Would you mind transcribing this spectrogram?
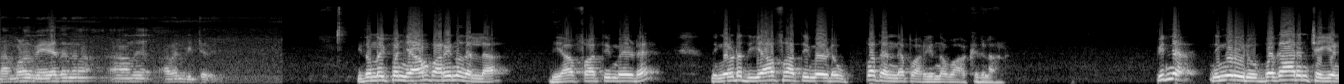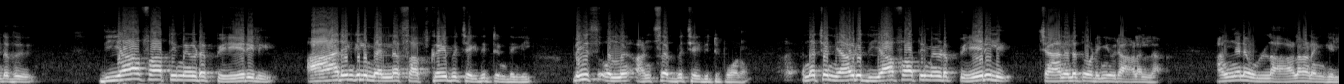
നമ്മളെ വേദന ആണ് അവൻ വിറ്റത്. ഇതൊന്നും ഇപ്പം ഞാൻ പറയുന്നതല്ല. ദിയാ ഫാത്തിമയുടെ നിങ്ങളുടെ ദിയാ ഫാത്തിമയുടെ ഉപ്പ തന്നെ പറയുന്ന വാക്കുകളാണ്. പിന്നെ നിങ്ങൾ ഒരു ഉപകാരം ചെയ്യേണ്ടത് ദിയാ ഫാത്തിമയുടെ പേരിൽ ആരെങ്കിലും എന്നെ സബ്സ്ക്രൈബ് ചെയ്തിട്ടുണ്ടെങ്കിൽ പ്ലീസ് ഒന്ന് അൺസബ് ചെയ്തിട്ട് പോകണം എന്നുവെച്ചാൽ ഞാൻ ഒരു ദിയാ ഫാത്തിമയുടെ പേരിൽ ചാനൽ തുടങ്ങിയ ഒരാളല്ല. അങ്ങനെ ഉള്ള ആളാണെങ്കിൽ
